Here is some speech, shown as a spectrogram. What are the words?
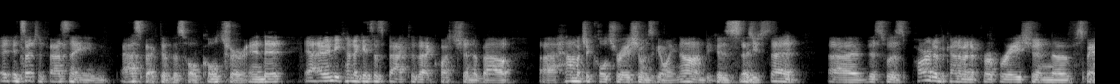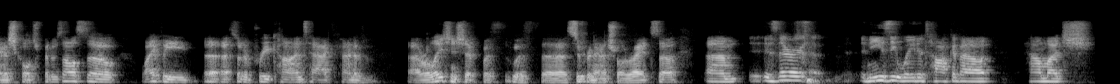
it's such a fascinating aspect of this whole culture and it, it maybe kind of gets us back to that question about uh, how much acculturation was going on because as you said uh, this was part of kind of an appropriation of Spanish culture but it was also likely a, a sort of pre-contact kind of uh, relationship with with uh, supernatural right so um, is there an easy way to talk about how much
